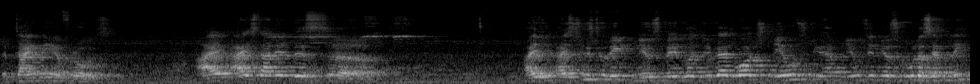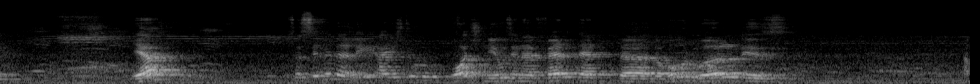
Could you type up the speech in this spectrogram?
The tiny Afroz. I, I started this, uh, I, I used to read newspapers. Do you guys watch news? Do you have news in your school assembly? Yeah? So similarly, I used to watch news and I felt that uh, the whole world is a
